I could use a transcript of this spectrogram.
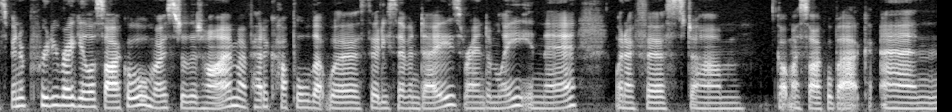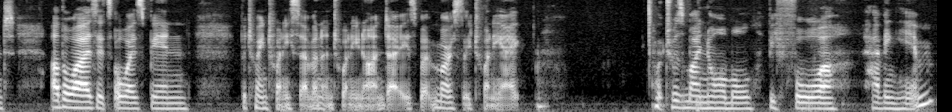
it's been a pretty regular cycle most of the time. I've had a couple that were 37 days randomly in there when I first um, got my cycle back, and otherwise, it's always been between 27 and 29 days, but mostly 28, which was my normal before having him.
